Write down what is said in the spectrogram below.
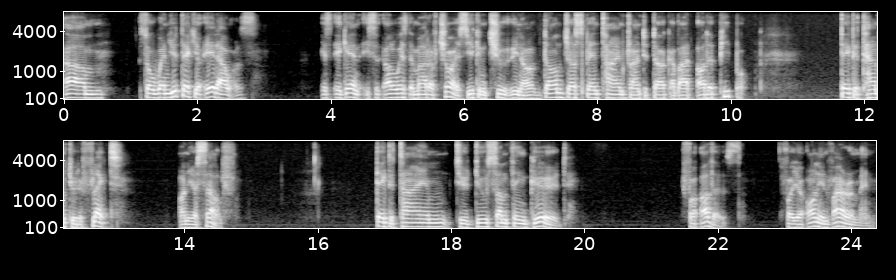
um, so when you take your eight hours it's again it's always the matter of choice. You can choose you know don't just spend time trying to talk about other people. Take the time to reflect on yourself. Take the time to do something good for others for your own environment.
